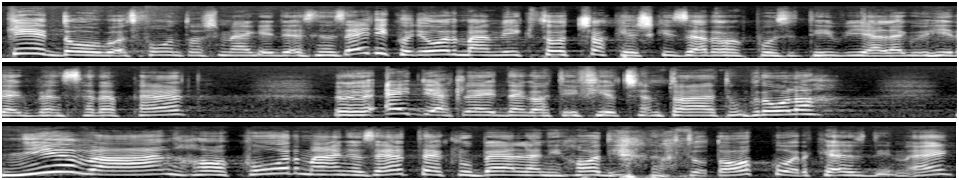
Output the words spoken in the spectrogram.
két dolgot fontos megjegyezni. Az egyik, hogy Orbán Viktor csak és kizárólag pozitív jellegű hírekben szerepelt. Egyetlen egy negatív hírt sem találtunk róla. Nyilván, ha a kormány az RTL Klub elleni hadjáratot akkor kezdi meg,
